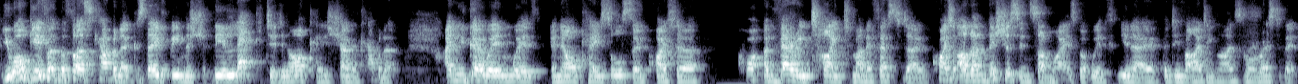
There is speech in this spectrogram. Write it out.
you are given the first cabinet because they've been the, the elected in our case shadow cabinet, and you go in with in our case also quite a quite a very tight manifesto, quite unambitious in some ways, but with you know the dividing lines and all the rest of it.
